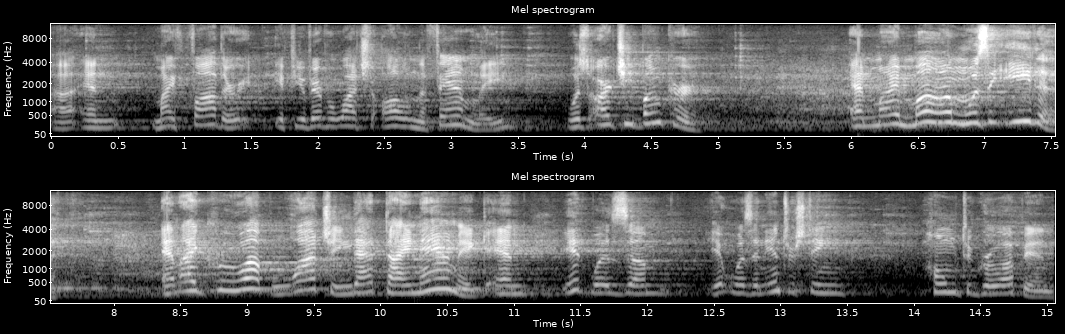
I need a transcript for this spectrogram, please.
uh, and my father, if you've ever watched All in the Family, was Archie Bunker. And my mom was Edith. And I grew up watching that dynamic, and it was, um, it was an interesting home to grow up in.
